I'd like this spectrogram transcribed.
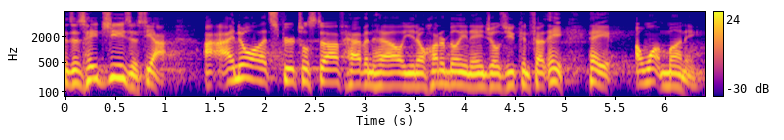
and says, Hey, Jesus, yeah, I, know all that spiritual stuff, heaven, hell, you know, 100 million angels, you confess. Hey, hey, I want money.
